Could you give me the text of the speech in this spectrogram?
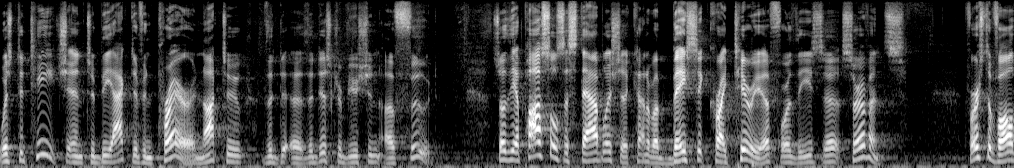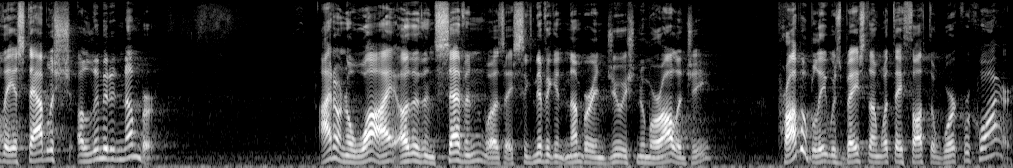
was to teach and to be active in prayer and not to the, uh, the distribution of food. So the apostles established a kind of a basic criteria for these uh, servants. First of all, they established a limited number. I don't know why, other than seven was a significant number in Jewish numerology, probably was based on what they thought the work required.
